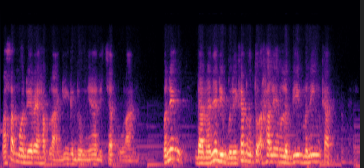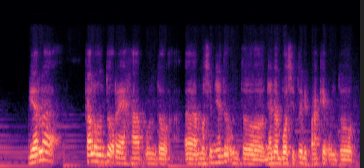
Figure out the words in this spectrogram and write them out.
masa mau direhab lagi gedungnya dicat ulang. Mending dananya dibelikan untuk hal yang lebih meningkat. Biarlah kalau untuk rehab, untuk uh, maksudnya itu untuk dana bos itu dipakai untuk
